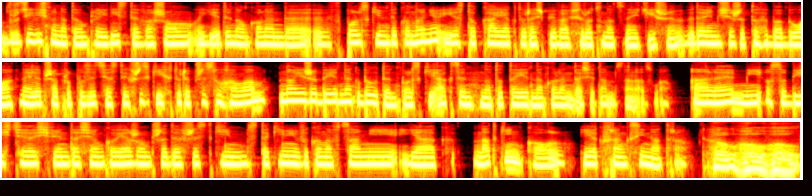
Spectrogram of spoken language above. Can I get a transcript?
wrzuciliśmy na tę playlistę waszą jedyną kolendę y, w polskim wykonaniu i jest to Kaja, która śpiewa wśród nocnej ciszy. Wydaje mi się, że to chyba była najlepsza propozycja z tych wszystkich, które przesłuchałam. No i żeby jednak był ten polski akcent, no to ta jedna kolenda się tam znalazła. Ale mi osobiście święta się kojarzą przede wszystkim z takimi wykonawcami jak Nat King Cole i jak Frank Sinatra. Ho, ho, ho.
